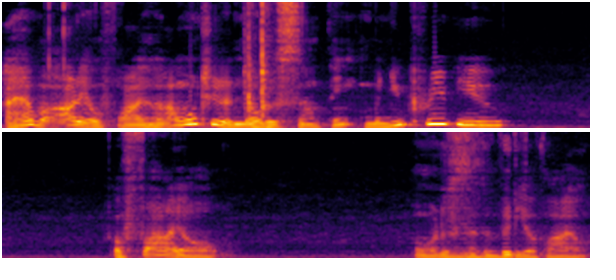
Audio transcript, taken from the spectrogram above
I have an audio file. here. I want you to notice something. When you preview a file, oh, this is a video file,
